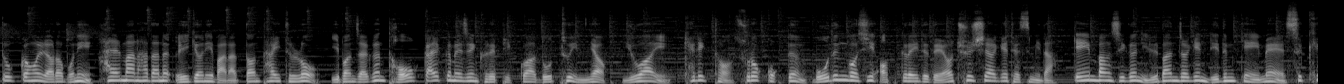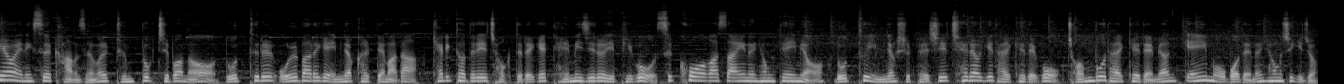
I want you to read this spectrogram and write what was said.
뚜껑을 열어보니 할만하다는 의견이 많았던 타이틀로 이번 작은 더욱 깔끔해진 그래픽과 노트 입력, UI, 캐릭터, 수록곡 등 모든 것이 업그레이드되어 출시하게 됐습니다. 게임 방식은 일반적인 리듬 게임에 스퀘어 애닉스 감성을 듬뿍 집어넣어 노트를 올바르게 입력할 때마다 캐릭터들이 적들에게 데미지를 입히고 스코어가 쌓이는 형태이며 노트 입력 실패 시 체력이 닳게 되고 전부 닳게 되면 게임 오버 되는 형식이죠.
